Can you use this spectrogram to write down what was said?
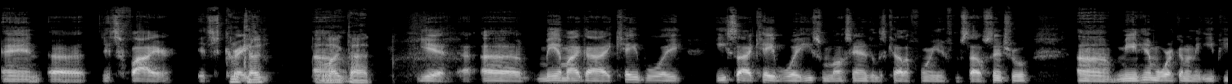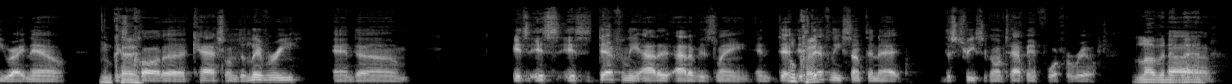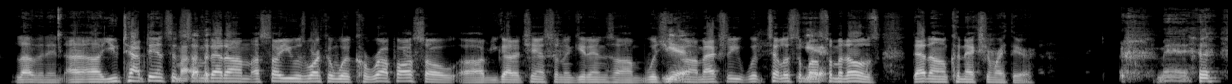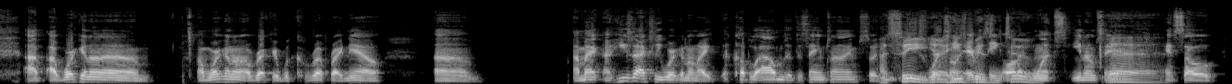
and uh, it's fire. It's crazy. Okay. I like Um, that. Yeah, uh, me and my guy K Boy, Eastside K Boy. He's from Los Angeles, California, from South Central. Um, me and him are working on the EP right now. Okay. It's called uh, Cash on Delivery, and um, it's it's it's definitely out of out of his lane, and de- it's definitely something that the streets are going to tap in for for real. Loving it, man. Uh, Loving it. Uh, uh, you tapped into My some of that. Um, I saw you was working with Kurupt. Also, um, you got a chance to get in. Um, would you Yeah. um actually would tell us about Yeah. some of those that um connection right there? man, I, I'm working on um, I'm working on a record with Kurupt right now. Um, I'm ac- he's actually working on like a couple of albums at the same time, so he, I see. he Yeah, works he's on everything all at too. once. You know what I'm saying? Yeah. And so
